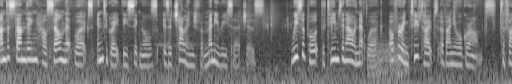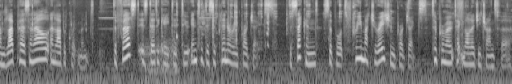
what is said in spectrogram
Understanding how cell networks integrate these signals is a challenge for many researchers. We support the teams in our network, offering two types of annual grants to fund lab personnel and lab equipment. The first is dedicated to interdisciplinary projects. The second supports pre-maturation projects to promote technology transfer.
